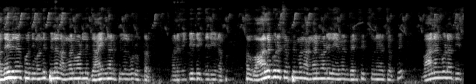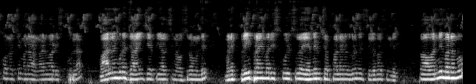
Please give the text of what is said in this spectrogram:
అదేవిధంగా కొద్దిమంది పిల్లలు అంగన్వాడీలో జాయిన్ కాని పిల్లలు కూడా ఉంటారు. మనం ఇంటింటికి తిరిగినప్పుడు. సో వాళ్ళకు కూడా చెప్పి మన అంగన్వాడీలో ఏమేమి బెనిఫిట్స్ ఉన్నాయో చెప్పి వాళ్ళని కూడా తీసుకొని వచ్చి మన అంగన్వాడీ స్కూల్లో వాళ్ళని కూడా జాయిన్ చేపించాల్సిన అవసరం ఉంది. మన ప్రీ ప్రైమరీ స్కూల్స్లో ఏమేమి చెప్పాలనేది కూడా మీకు సిలబస్ ఉంది. సో అవన్నీ మనము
